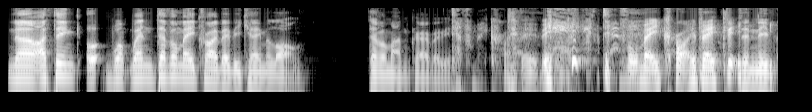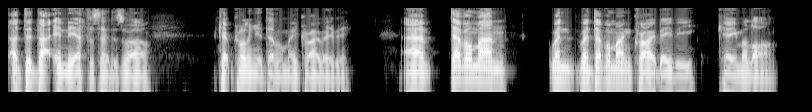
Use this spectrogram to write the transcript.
no, I think uh, when Devil May Cry Baby came along, Devil Man Cry Baby. Devil May Cry Baby. Devil May Cry Baby. Didn't even, I did that in the episode as well. Kept calling it Devil May Cry Baby. Um, Devil Man, when, when Devil Man Cry Baby came along,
